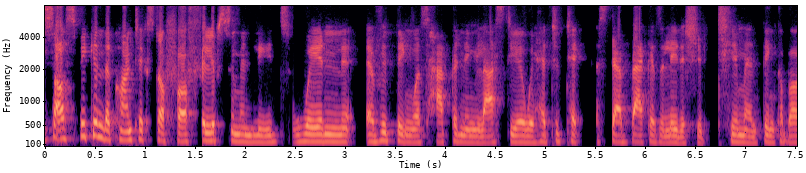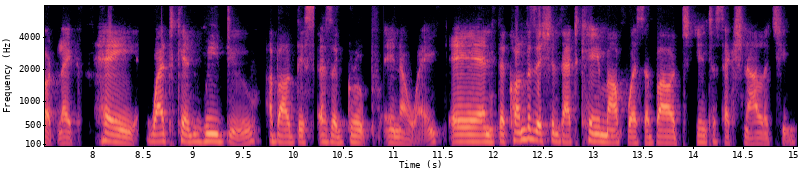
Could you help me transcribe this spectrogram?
so I'll speak in the context of uh, Philips Women Leads. When everything was happening last year, we had to take a step back as a leadership team and think about like, hey, what can we do about this as a group in a way? And the conversation that came up was about intersectionality.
